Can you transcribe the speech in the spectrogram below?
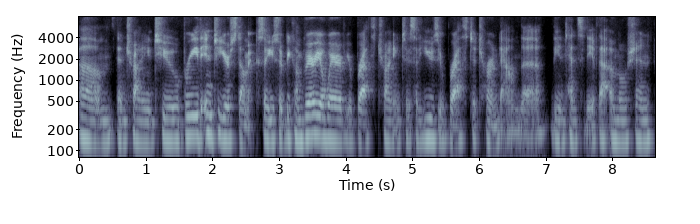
um, and trying to breathe into your stomach. So you sort of become very aware of your breath trying to sort of use your breath to turn down the the intensity of that emotion.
